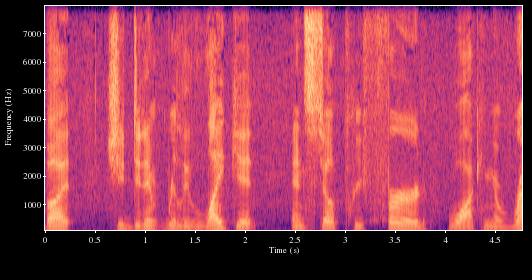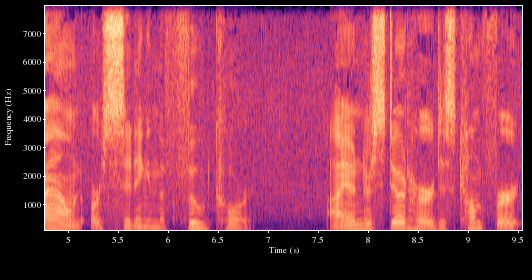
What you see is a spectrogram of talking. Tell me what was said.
but she didn't really like it and still preferred walking around or sitting in the food court. I understood her discomfort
